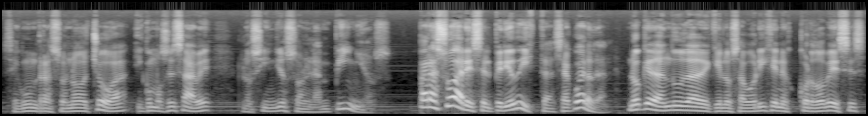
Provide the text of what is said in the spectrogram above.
según razonó Ochoa, y como se sabe, los indios son lampiños. Para Suárez, el periodista, ¿se acuerdan? No queda en duda de que los aborígenes cordobeses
